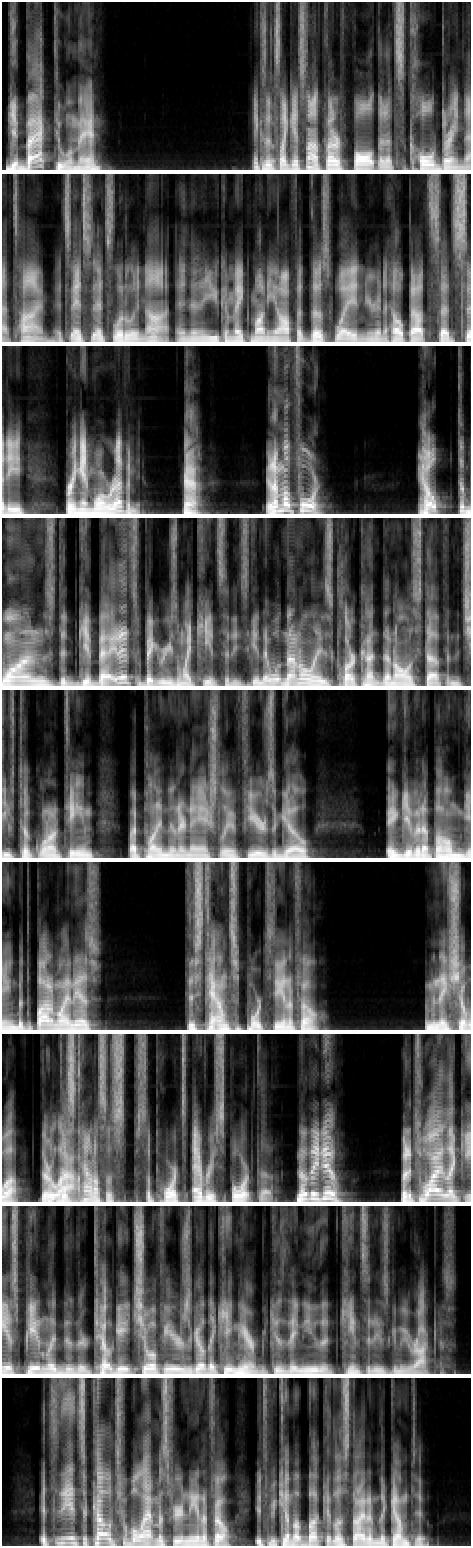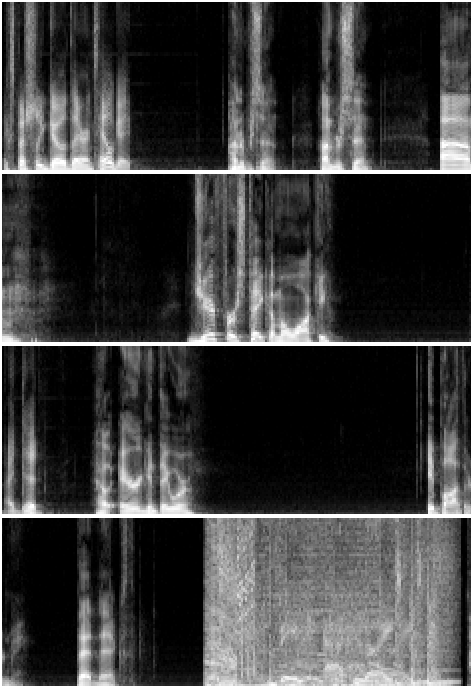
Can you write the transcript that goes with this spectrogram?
Give back to them, man. Because it's like it's not their fault that it's cold during that time. It's it's it's literally not. And then you can make money off it this way, and you're going to help out said city, bring in more revenue. Yeah. And I'm up for it. Help the ones that give back. That's a big reason why Kansas City's getting it. Well, not only has Clark Hunt done all his stuff, and the Chiefs took one on the team by playing internationally a few years ago and giving up a home game, but the bottom line is this town supports the NFL. I mean, they show up. They're Well, loud. this town also supports every sport, though. no, they do. But it's why, like ESPN, when they did their tailgate show a few years ago, they came here because they knew that Kansas City was going to be raucous. It's it's a college football atmosphere in the NFL. It's become a bucket list item to come to. Especially go there and tailgate. Hundred percent, hundred percent. Um, did your first take on Milwaukee? I did. How arrogant they were. It bothered me. That next. Bink at night.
